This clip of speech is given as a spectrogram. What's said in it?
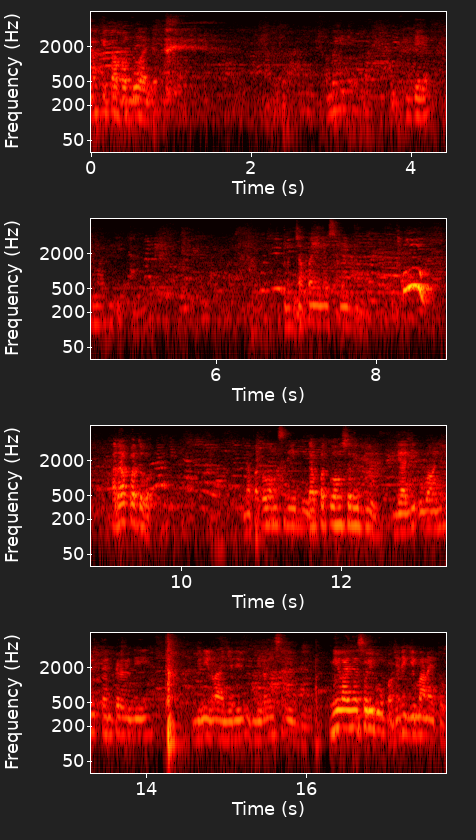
Anak kita berdua aja. Begini itu mencapai nilai seribu. Ada apa tuh, Pak? Dapat uang seribu. Dapat uang seribu. Jadi uangnya ditempel di di nilainya seribu. Nilainya seribu, Pak. Jadi gimana itu?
